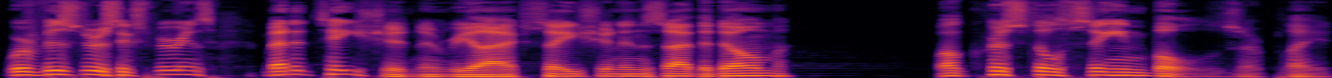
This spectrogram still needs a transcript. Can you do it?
where visitors experience meditation and relaxation inside the dome while crystal singing bowls are played.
